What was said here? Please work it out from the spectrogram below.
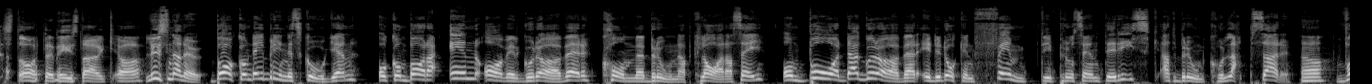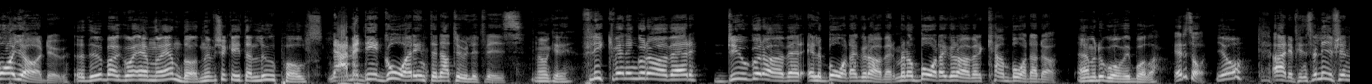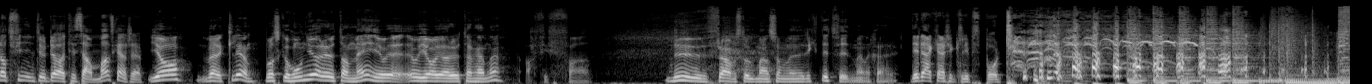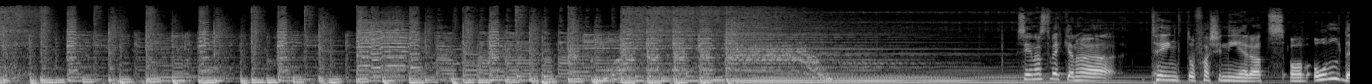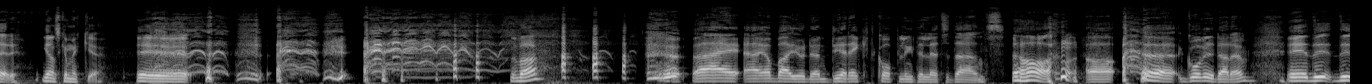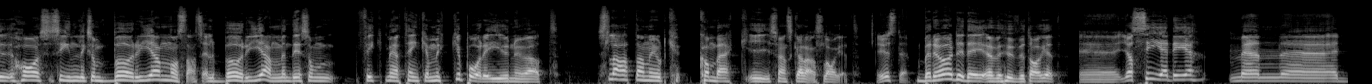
Starten är ju stark, ja. Lyssna nu, bakom dig brinner skogen och om bara en av er går över kommer bron att klara sig. Om båda går över är det dock en 50% risk att bron kollapsar. Ja. Vad gör du? Du bara gå en och en då. Nu försöker jag hitta loopholes. Nej men det går inte naturligtvis. Okej. Flickvännen går över, du går över eller båda går över. Men om båda går över kan båda dö. Nej men då går vi båda. Är det så? Ja. Ja, det finns väl i och för sig något fint att dö tillsammans kanske? Ja, verkligen. Vad ska hon göra utan mig och, jag göra utan henne? Ja, fy fan. Nu framstod man som en riktigt fin människa här. Det där kanske klipps bort. Senaste veckan har jag tänkt och fascinerats av ålder ganska mycket. Eh... Va? Nej, nej, jag bara gjorde en direkt koppling till Let's Dance. Jaha. Ja, gå vidare. Eh, det, det har sin liksom början någonstans, eller början, men det som fick mig att tänka mycket på det är ju nu att Zlatan har gjort comeback i svenska landslaget. Just det. Berör det dig överhuvudtaget? Eh, jag ser det, men eh,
